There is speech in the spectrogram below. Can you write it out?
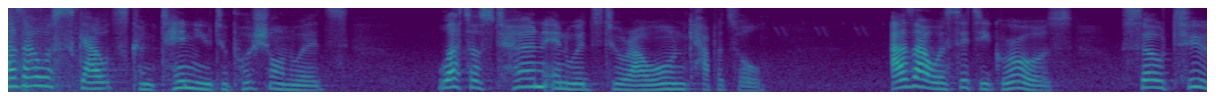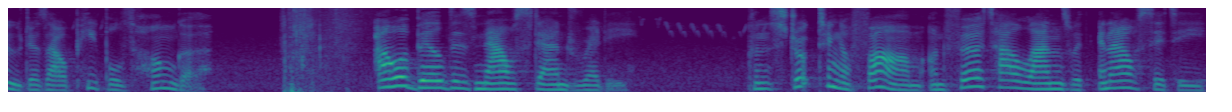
As our scouts continue to push onwards, let us turn inwards to our own capital. As our city grows, so too does our people's hunger. Our builders now stand ready. Constructing a farm on fertile lands within our city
